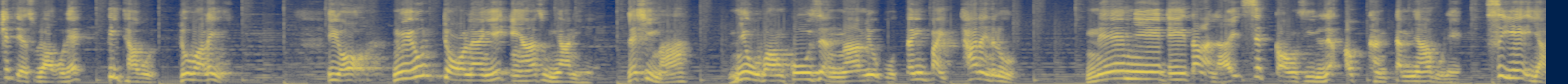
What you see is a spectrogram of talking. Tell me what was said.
ဖြစ်တယ်ဆိုတာကိုလည်းသိထားဖို့လိုပါလိမ့်မယ်။ဒီတော့ຫນွေဦးတော်လန်ရေးအင်အားစုများအနေနဲ့လက်ရှိမှာမြို့ပေါင်း65မြို့ကိုတိမ့်ပိုက်ထားနိုင်တယ်လို့နေမြေဒေသလိုက်စစ်ကောင်စီလက်အောက်ခံတပ်များကိုလည်းစစ်ရေးအရာ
